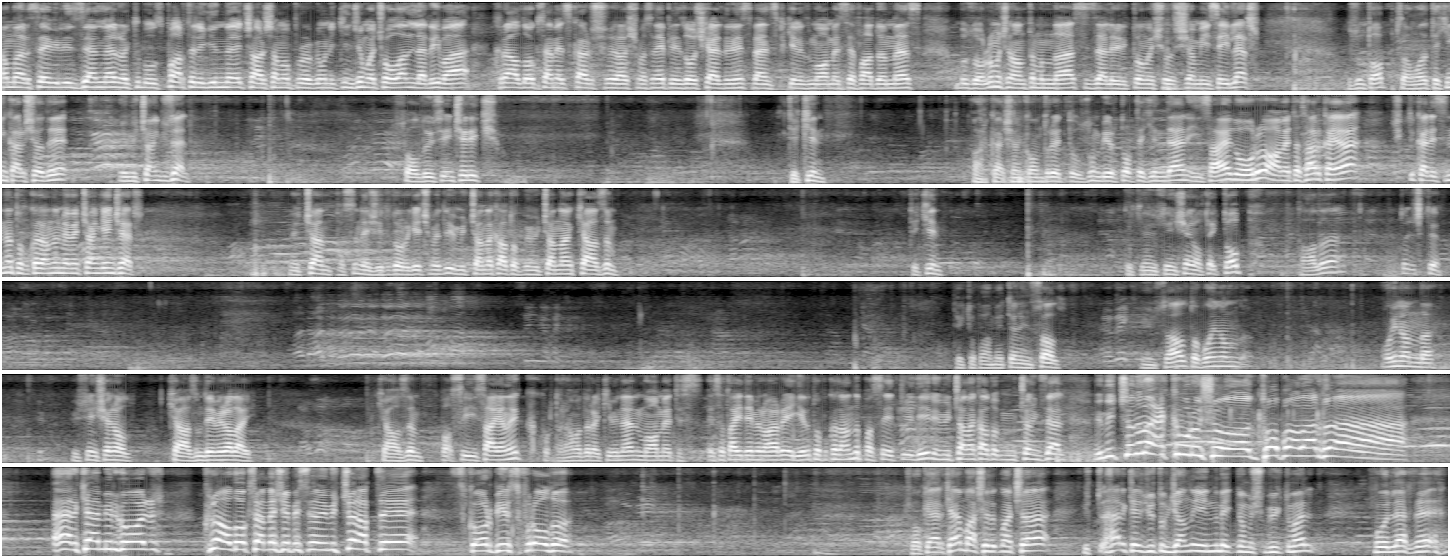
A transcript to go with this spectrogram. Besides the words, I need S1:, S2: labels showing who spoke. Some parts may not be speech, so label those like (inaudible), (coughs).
S1: Selamlar sevgili izleyenler. Rakip Sparta Ligi'nde çarşamba programının ikinci maçı olan La Riva Kral 95 karşılaşmasına hepiniz hoş geldiniz. Ben spikeriniz Muhammed Sefa Dönmez. Bu zorlu maçın anlatımında sizlerle birlikte olmaya çalışacağım. İyi seyirler. Uzun top. Savunmada Tekin karşıladı. Ümitcan Güzel. Solda Hüseyin Çelik. Tekin. Arkadaşını kontrol etti. Uzun bir top Tekin'den İsa'ya doğru Ahmet Asarkaya çıktı kalesinden topu kazandır Mehmetcan Gencer. Mehmetcan pası Necdet'e doğru geçmedi. Ümitcan'da kal top. Ümitcan'dan Kazım. Tekin. Tekin Hüseyin Şenol tek top. Tağlı çıktı. Tek top Ahmet'ten Ünsal. Ünsal top oyun oyun anında. Hüseyin Şenol. Kazım Demiralay. Kazım pası İsa Yanık kurtaramadı rakibinden Muhammed Es- Esatay Demir araya geri topu kazandı. Pası etkili değil. Ümitcan Akal top. Ümitcan güzel. Ümitcan'ın ayakkabı vuruşu. Top ağlarda. Erken bir gol. Kral 95 cephesinden Ümitcan attı. Skor 1-0 oldu. Çok erken başladık maça. Herkes YouTube canlı yayını bekliyormuş büyük ihtimal. Goller de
